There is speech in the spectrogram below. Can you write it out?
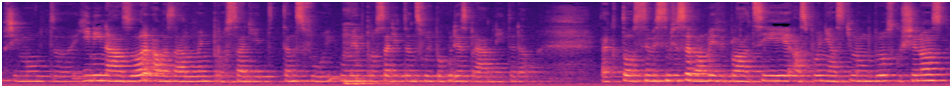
přijmout jiný názor, ale zároveň prosadit ten svůj, umět mhm. prosadit ten svůj, pokud je správný teda. Tak to si myslím, že se velmi vyplácí, aspoň já s tím mám dobrou zkušenost.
